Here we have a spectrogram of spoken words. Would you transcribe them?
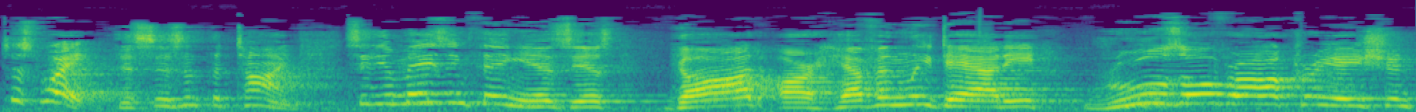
Just wait. This isn't the time. See, the amazing thing is, is God, our heavenly daddy, rules over all creation.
